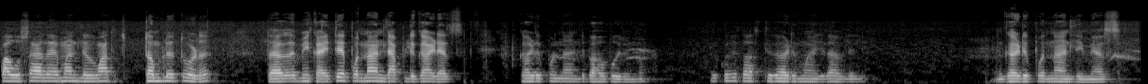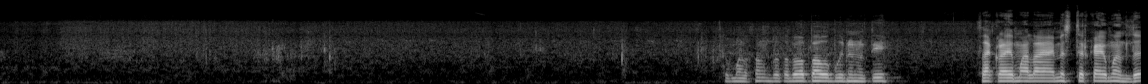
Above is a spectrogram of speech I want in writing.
पाऊस आलाय म्हणलं आता थांबलं थोडं. तर मी काय ते पण आणले आपली गाड्याच गाडी पण आणली भाऊ बहिणींनो. एकूणच असते गाडी माझी लावलेली. गाडी पण आणली मी आज. तुम्हाला सांगतो आता बाबा भाऊ बहिणीनं ते. सकाळी मला मिस्टर काय म्हणलं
